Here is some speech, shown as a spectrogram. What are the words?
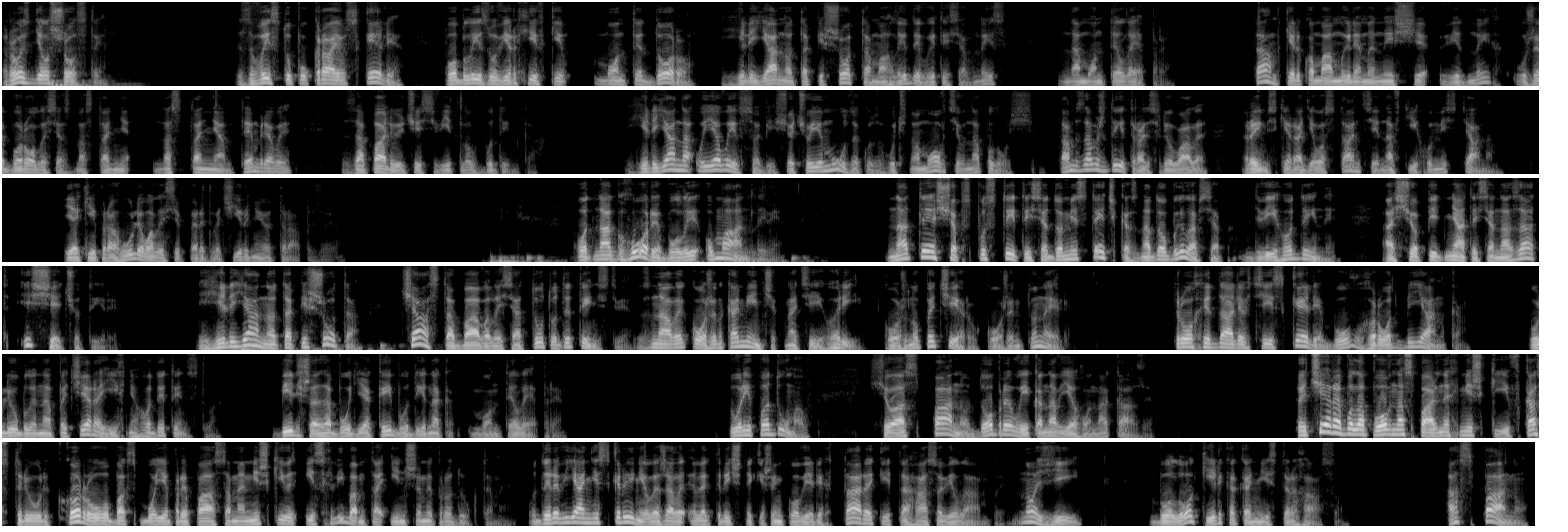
Розділ шостий. З виступу краю скелі поблизу верхівки Монте-Доро Гільяно та Пішота могли дивитися вниз на Монтелепре. Там, кількома милями нижче від них, уже боролися з настання... настанням темряви, запалюючи світло в будинках. Гільяна уявив собі, що чує музику з гучномовців на площі. Там завжди транслювали римські радіостанції на втіху містянам, які прогулювалися перед вечірньою трапезою. Однак гори були оманливі. На те, щоб спуститися до містечка, знадобилося б дві години, а щоб піднятися назад іще чотири. Гільяно та пішота часто бавилися тут у дитинстві, знали кожен камінчик на цій горі, кожну печеру, кожен тунель. Трохи далі в цій скелі був грот Б'янка, улюблена печера їхнього дитинства, більша за будь-який будинок Монтелепре. Турі подумав, що Аспано добре виконав його накази. Печера була повна спальних мішків, кастрюль, коробок з боєприпасами, мішків із хлібом та іншими продуктами. У дерев'яній скрині лежали електричні кишенькові ліхтарики та газові лампи, ножі. Було кілька каністр газу. Аспану,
